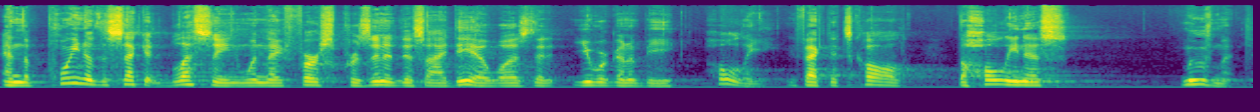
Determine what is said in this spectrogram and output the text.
And the point of the second blessing when they first presented this idea was that you were going to be holy. In fact, it's called the holiness movement.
